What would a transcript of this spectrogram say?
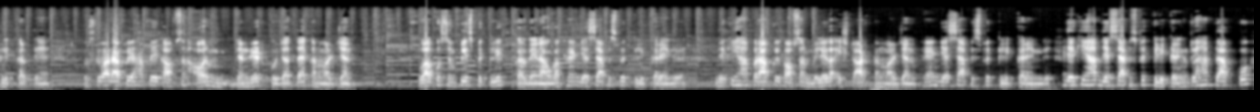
क्लिक करते हैं। उसके बाद आपको यहाँ पे एक ऑप्शन और जनरेट हो जाता है कन्वर्जन तो आपको सिंपली इस पर क्लिक कर देना होगा। फ्रेंड जैसे आप इस पर क्लिक करेंगे। देखिए यहाँ पर आपको एक ऑप्शन मिलेगा स्टार्ट कन्वर्जन फ्रेंड जैसे आप इस पर क्लिक करेंगे। देखिए आप जैसे आप इस पर क्लिक करेंगे तो यहाँ पे आपको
